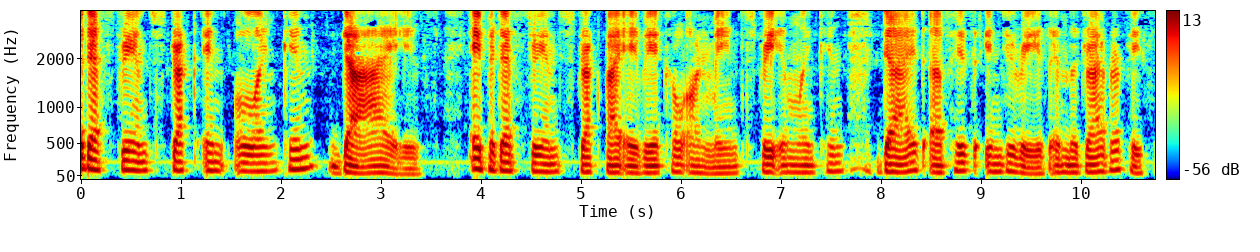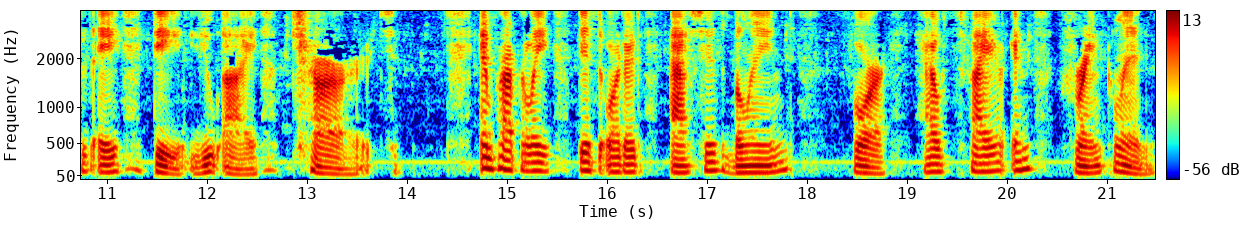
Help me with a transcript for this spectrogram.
Pedestrian struck in Lincoln dies. A pedestrian struck by a vehicle on Main Street in Lincoln died of his injuries, and the driver faces a DUI charge. Improperly disordered ashes blamed for house fire in Franklin.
